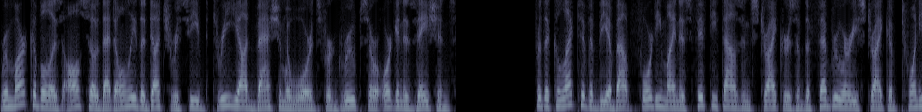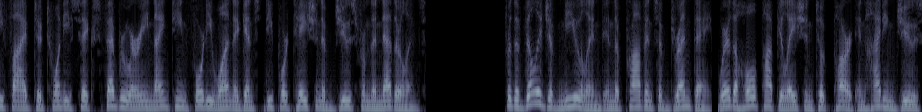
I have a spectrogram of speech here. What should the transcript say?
Remarkable is also that only the Dutch received three Yad Vashem awards for groups or organizations. For the collective of the about 40–50,000 strikers of the February strike of 25–26 February 1941 against deportation of Jews from the Netherlands. For the village of Nieuwland in the province of Drenthe, where the whole population took part in hiding Jews.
